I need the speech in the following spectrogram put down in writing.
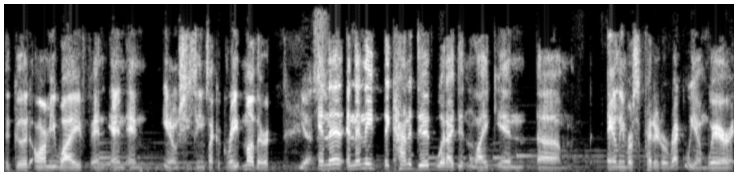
the good army wife and and and you know she seems like a great mother. Yes. And then and then they they kind of did what I didn't like in um, Alien vs Predator Requiem, where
